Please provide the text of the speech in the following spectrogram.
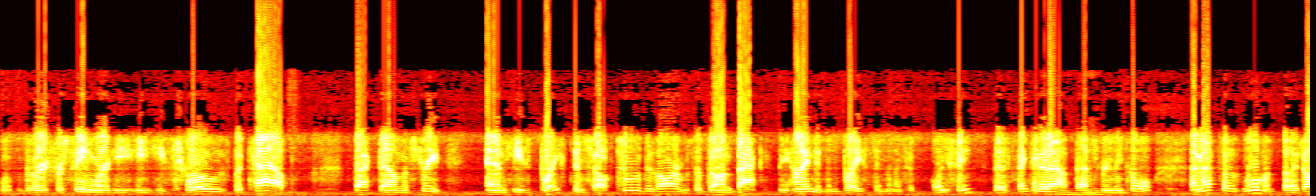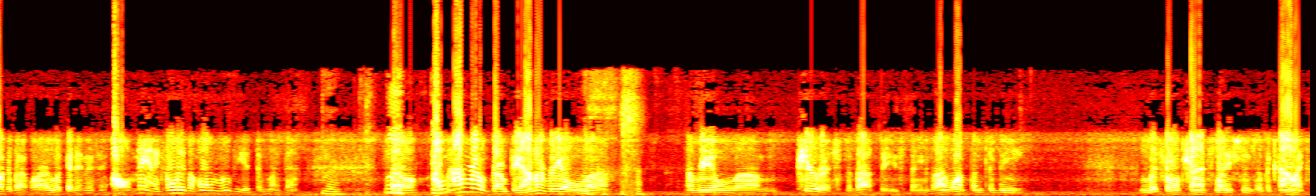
the very first scene where he he, he throws the cab back down the street and he's braced himself. Two of his arms have gone back behind him and braced him. And I said, "Oh, you see, they're thinking it out. That's really cool." And that's those moments that I talk about where I look at it and I say, "Oh man, if only the whole movie had been like that." Well, so I'm I'm real grumpy. I'm a real uh, a real um, purist about these things. I want them to be literal translations of the comics.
